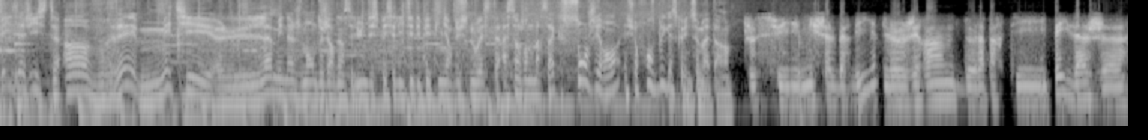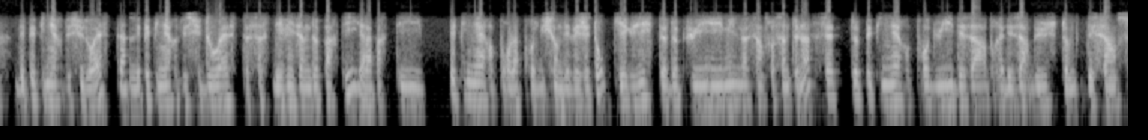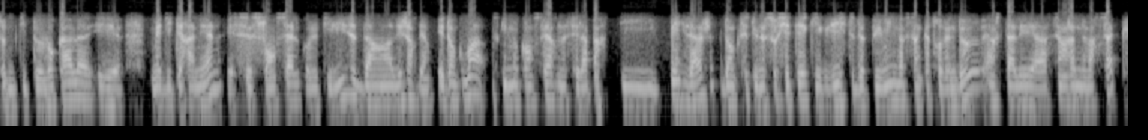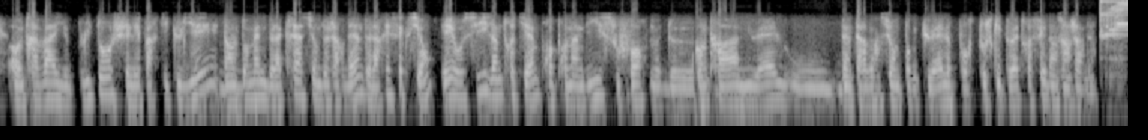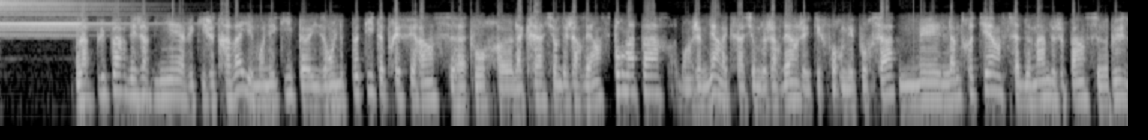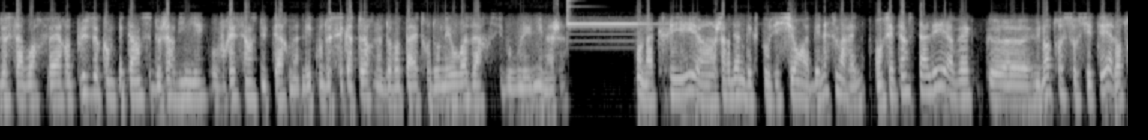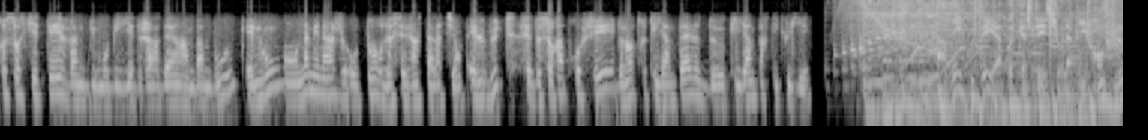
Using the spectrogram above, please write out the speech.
Paysagiste, un vrai métier. L'aménagement de jardin, c'est l'une des spécialités des pépinières du Sud-Ouest à Saint-Jean-de-Marsac. Son gérant est sur France Bleu Gascogne ce matin. Je suis Michel Berbille, le gérant de la partie paysage euh, des pépinières du Sud-Ouest. Les pépinières du Sud-Ouest, ça se divise en deux parties. Il y a la partie pépinière pour la production des végétaux qui existe depuis 1969. Cette pépinière produit des arbres et des arbustes d'essence un petit peu locale et méditerranéenne et ce sont celles qu'on utilise dans les jardins. Et donc moi, ce qui me concerne, c'est la partie paysage. Donc c'est une société qui existe depuis 1982, installée à Saint-Jean-de-Marsac. On travaille plutôt chez les particuliers dans le domaine de la création de jardins, de la réfection et aussi l'entretien proprement dit sous forme de contrat annuel ou d'intervention ponctuelle pour tout ce qui peut être fait dans un jardin. La plupart des jardiniers avec qui je travaille et mon équipe, euh, ils ont une petite préférence euh, pour euh, la création des jardins. Pour ma part, bon, j'aime bien la création de jardins, j'ai été formé pour ça, mais l'entretien, ça demande, je pense, plus de savoir-faire, plus de compétences de jardinier au vrai sens du terme. Les coups de sécateur ne doivent pas être donnés au hasard, si vous voulez une image on a créé un jardin d'exposition à Bénès-Marenne. On s'est installé avec euh, une autre société. L'autre société vend du mobilier de jardin en bambou et nous, on aménage autour de ces installations. Et le but, c'est de se rapprocher de notre clientèle de clients particuliers. À réécouter et à podcaster sur l'appli France Bleu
